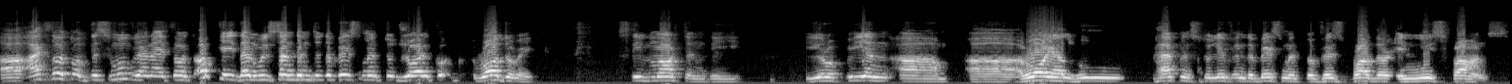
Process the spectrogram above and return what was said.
Uh, I thought of this movie and I thought, okay, then we'll send him to the basement to join Ruprecht, Steve Martin, the European um, uh, royal who happens to live in the basement of his brother in Nice, France.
